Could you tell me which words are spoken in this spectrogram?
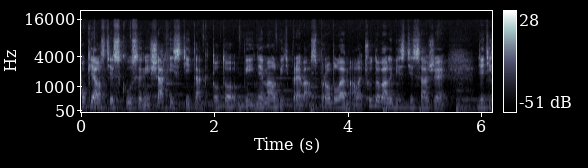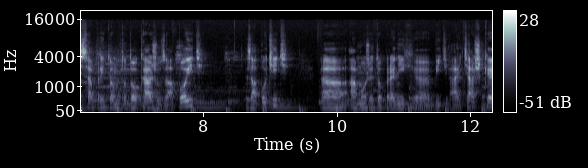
pokiaľ ste skúsení šachisti, tak toto by nemal byť pre vás problém, ale čudovali by ste sa, že deti sa pri tomto dokážu zapojiť, zapotiť e, a môže to pre nich e, byť aj ťažké,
